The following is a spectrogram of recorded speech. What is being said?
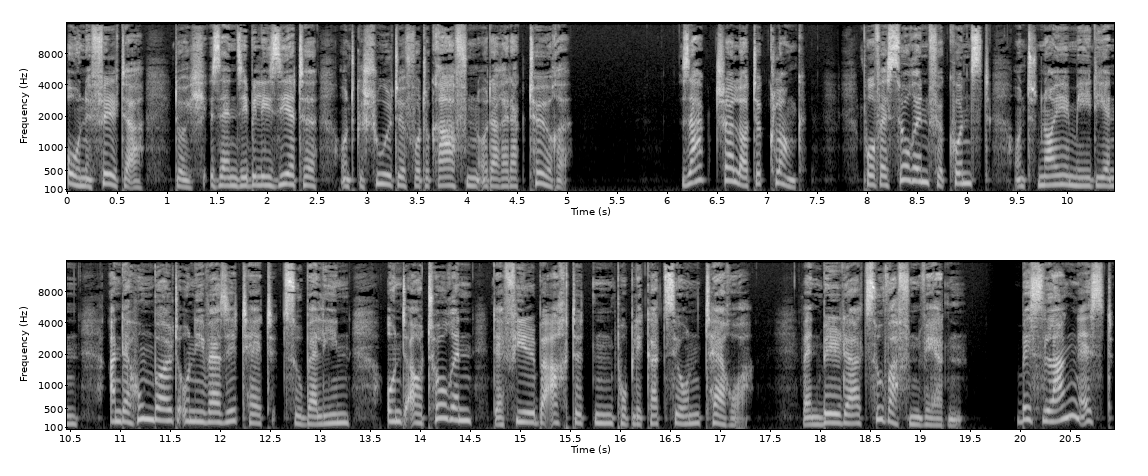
Ohne Filter, durch sensibilisierte und geschulte Fotografen oder Redakteure. Sagt Charlotte Klonk, Professorin für Kunst und neue Medien an der Humboldt-Universität zu Berlin und Autorin der vielbeachteten Publikation Terror, wenn Bilder zu Waffen werden. Bislang ist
